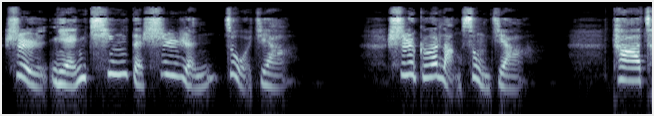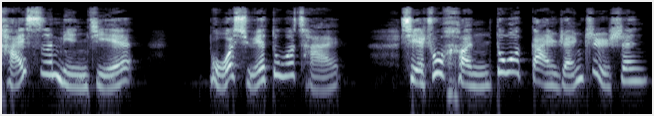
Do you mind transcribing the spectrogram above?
是年轻的诗人、作家、诗歌朗诵家，他才思敏捷，博学多才，写出很多感人至深、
